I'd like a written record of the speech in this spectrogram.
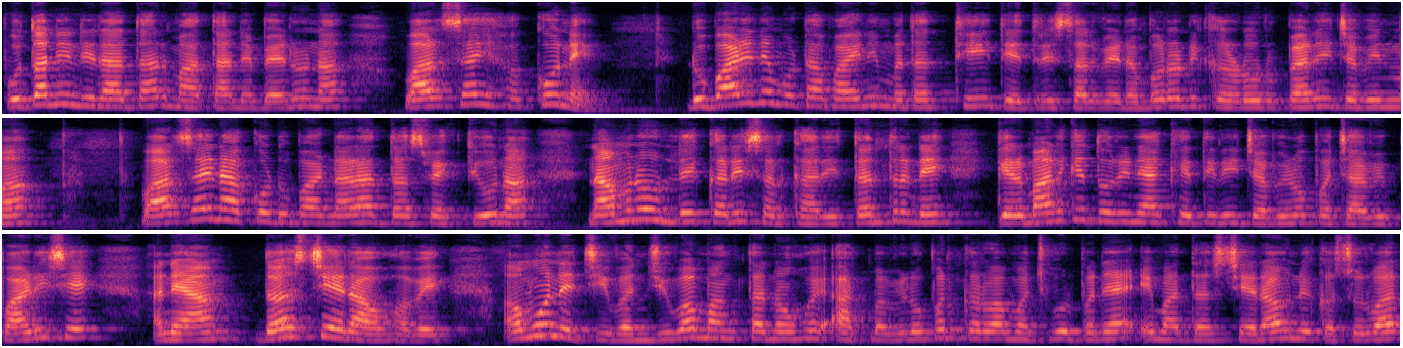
પોતાની નિરાધાર માતા અને બહેનોના વારસાઈ હકોને ડૂબાડીને મોટાભાઈની મદદથી તેત્રીસ સર્વે નંબરોની કરોડો રૂપિયાની જમીનમાં વારસાઈના નાકો ડૂબાડનારા દસ વ્યક્તિઓના નામનો ઉલ્લેખ કરી સરકારી તંત્રને ગેરમાર્ગે દોરીને આ ખેતીની જમીનો પચાવી પાડી છે અને આમ દસ ચહેરાઓ હવે અમોને જીવન જીવવા માંગતા ન હોય, આત્મવિલોપન કરવા મજબૂર બન્યા એમાં દસ ચહેરાઓને કસૂરવાર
